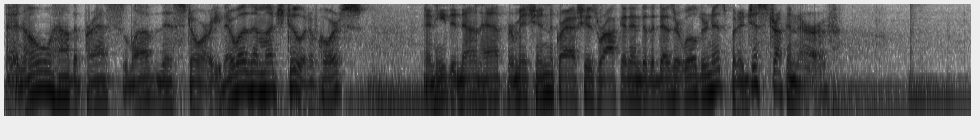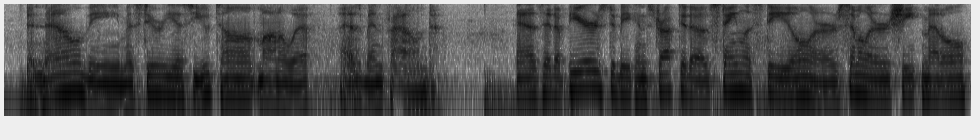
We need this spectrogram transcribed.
And oh, how the press loved this story. There wasn't much to it, of course and he did not have permission to crash his rocket into the desert wilderness, but it just struck a nerve. And now the mysterious Utah monolith has been found. As it appears to be constructed of stainless steel or similar sheet metal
